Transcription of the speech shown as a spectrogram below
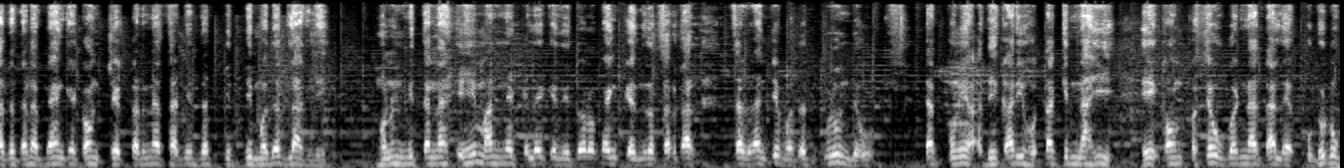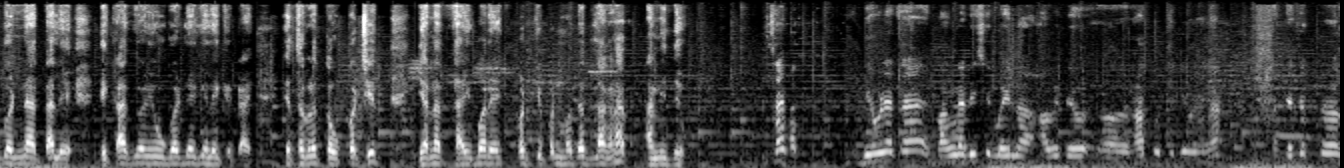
आता त्यांना बँक अकाउंट चेक करण्यासाठी जर तितकी मदत लागली म्हणून मी त्यांना हेही मान्य केले की रिझर्व्ह बँक केंद्र सरकार सगळ्यांची मदत मिळून देऊ. त्यात कोणी अधिकारी होता की नाही हे अकाउंट कसे उघडण्यात आले कुठून उघडण्यात आले एकाच वेळी उघडले गेले की काय हे सगळं चौकशीत यांना सायबर एक्सपर्टची पण मदत लागणार आम्ही देऊ. साहेब देवळ्याच्या बांगलादेशी महिला अवैध राहत होती देवळ्याला. तर त्याच्यात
